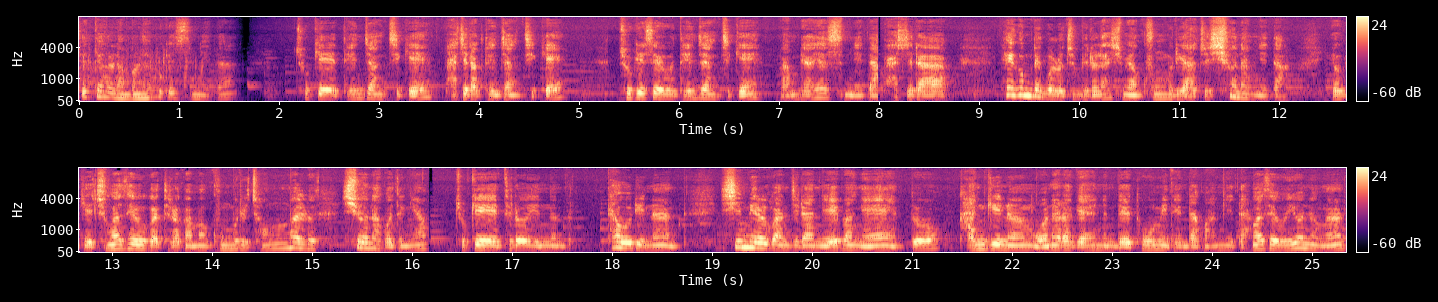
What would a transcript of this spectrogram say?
세팅을 한번 해보겠습니다. 조개 된장찌개, 바지락 된장찌개, 조개새우 된장찌개 마무리하였습니다. 바지락 해금된 걸로 준비를 하시면 국물이 아주 시원합니다. 여기에 중화새우가 들어가면 국물이 정말로 시원하거든요. 조개에 들어있는 타우린은 심혈관 질환 예방에 또 간 기능 원활하게 하는데 도움이 된다고 합니다. 중화새우 효능은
